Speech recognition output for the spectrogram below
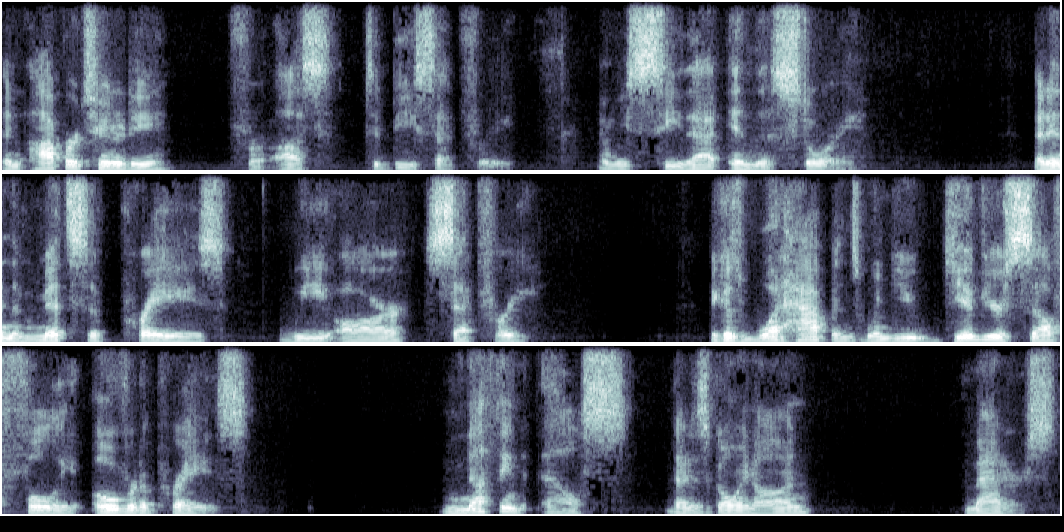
an opportunity for us to be set free. And we see that in this story. That in the midst of praise, we are set free. Because what happens when you give yourself fully over to praise? Nothing else that is going on matters.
